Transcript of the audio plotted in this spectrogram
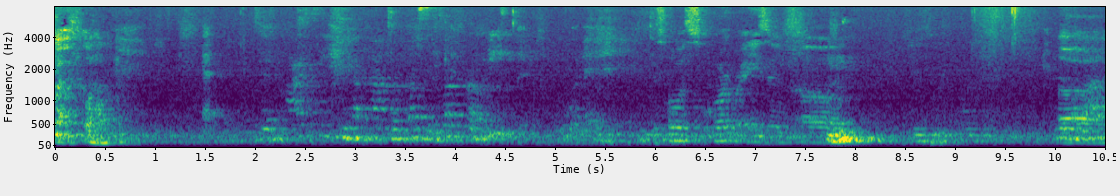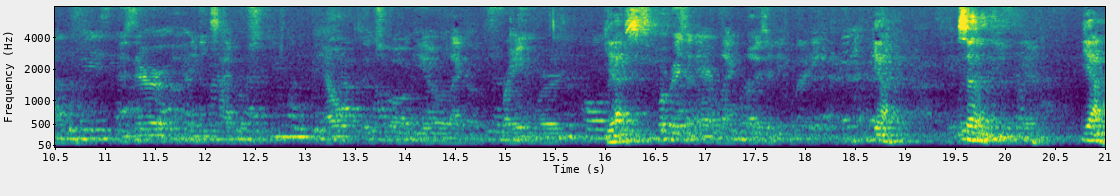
Yeah, cool. we'll help. So with support raising, um, Mhm. uh, is there any type of help that you all give, like a framework? Yes. Support raising and like budgeting, like. Yeah. So, yeah,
